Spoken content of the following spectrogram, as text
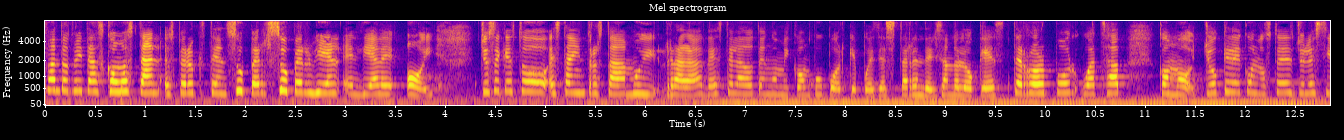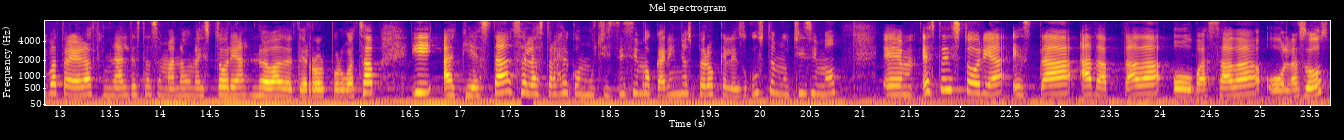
fantasmitas, ¿cómo están? Espero que estén súper, súper bien el día de hoy. Yo sé que esto, esta intro está muy rara. De este lado tengo mi compu porque pues ya se está renderizando lo que es terror por WhatsApp. Como yo quedé con ustedes, yo les iba a traer a final de esta semana una historia nueva de terror por WhatsApp. Y aquí está, se las traje con muchísimo cariño, espero que les guste muchísimo. Em, esta historia está adaptada o basada, o las dos,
